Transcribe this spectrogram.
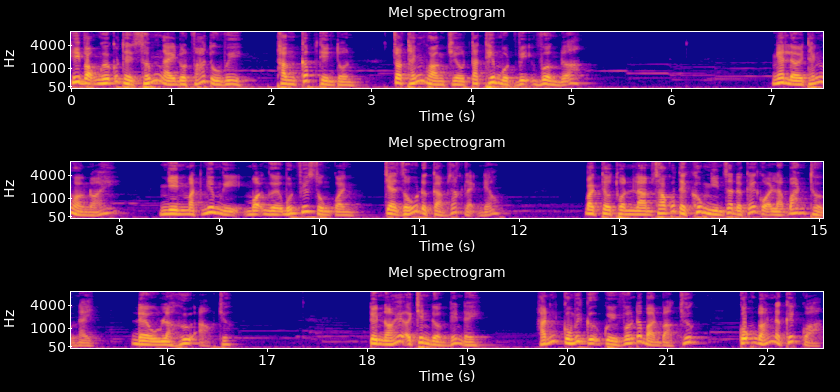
Hy vọng ngươi có thể sớm ngày đột phá tu vi, Thăng cấp thiên tôn, Cho Thánh Hoàng Triều ta thêm một vị vương nữa. Nghe lời Thánh Hoàng nói, Nhìn mặt nghiêm nghị mọi người bốn phía xung quanh, Che giấu được cảm giác lạnh lẽo. Bạch Thiều Thuần làm sao có thể không nhìn ra được cái gọi là ban thưởng này, Đều là hư ảo chứ? Tuyên nói ở trên đường đến đây, Hắn cùng với cự quỷ vương đã bàn bạc trước, Cũng đoán được kết quả.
